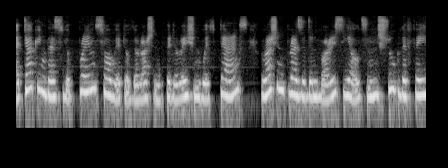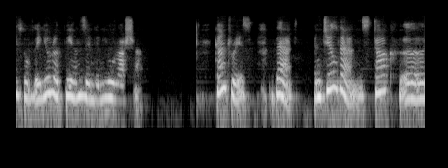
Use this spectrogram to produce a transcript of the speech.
attacking the Supreme Soviet of the Russian Federation with tanks, Russian President Boris Yeltsin shook the faith of the Europeans in the new Russia. Countries that until then stuck uh,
